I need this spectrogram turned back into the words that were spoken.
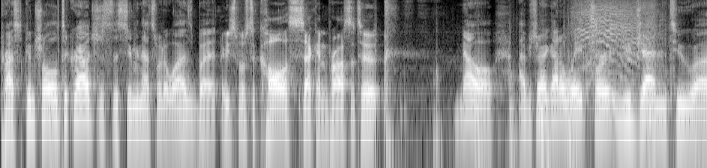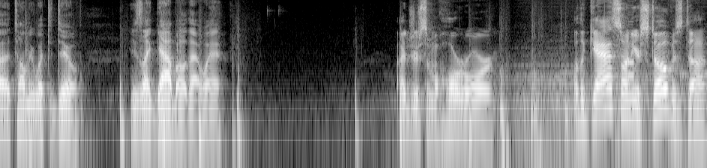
pressed control to crouch, just assuming that's what it was. But Are you supposed to call a second prostitute? no, I'm sure I gotta wait for Eugen to uh, tell me what to do. He's like Gabbo that way. I drew some horror. Oh, the gas on your stove is done.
